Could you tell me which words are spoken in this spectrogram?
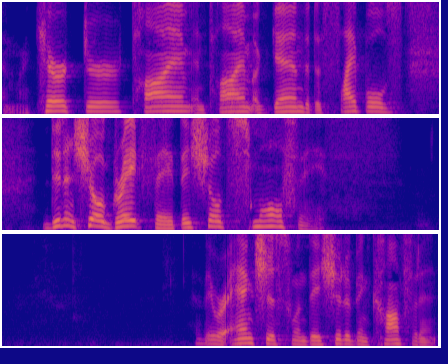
and my character time and time again. The disciples didn't show great faith, they showed small faith. They were anxious when they should have been confident.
